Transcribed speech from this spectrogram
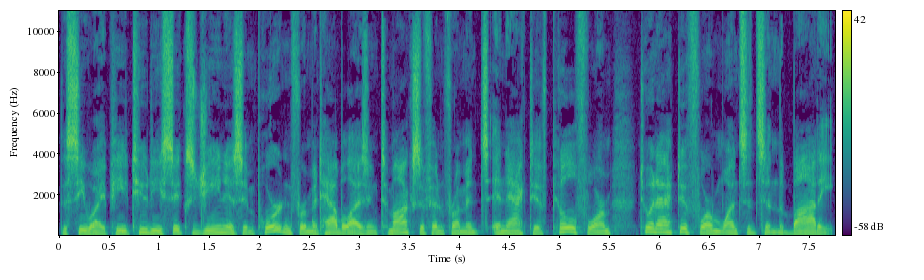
The CYP2D6 gene is important for metabolizing tamoxifen from its inactive pill form to an active form once it's in the body.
